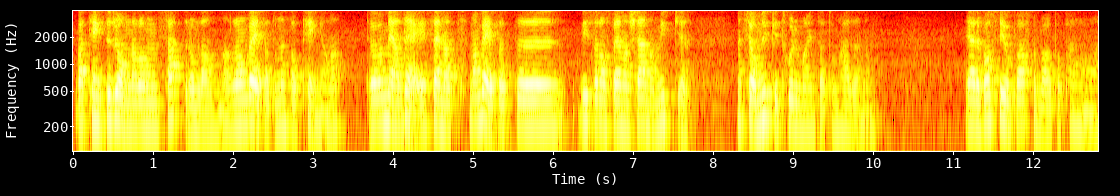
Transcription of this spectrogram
vad tänkte de när de satte de lönerna? När de vet att de inte har pengarna. Det var mer det. Sen att man vet att eh, vissa av de spelarna tjänar mycket. Men så mycket trodde man inte att de hade. Men ja, det bara stod på Aftonbladet på pannorna.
